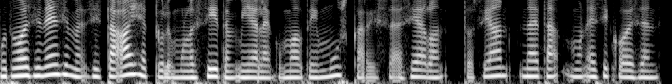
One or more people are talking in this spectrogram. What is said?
Mutta voisin ensimmäisen, siis tämä aihe tuli mulle siitä mieleen, kun me oltiin Muskarissa ja siellä on tosiaan näitä mun esikoisen,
